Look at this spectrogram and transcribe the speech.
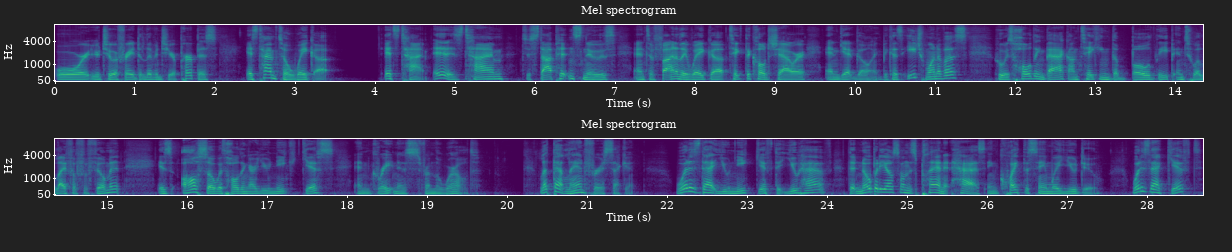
or you're too afraid to live into your purpose, it's time to wake up. It's time. It is time to stop hitting snooze and to finally wake up, take the cold shower, and get going. Because each one of us who is holding back on taking the bold leap into a life of fulfillment is also withholding our unique gifts and greatness from the world. Let that land for a second. What is that unique gift that you have that nobody else on this planet has in quite the same way you do? What is that gift?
